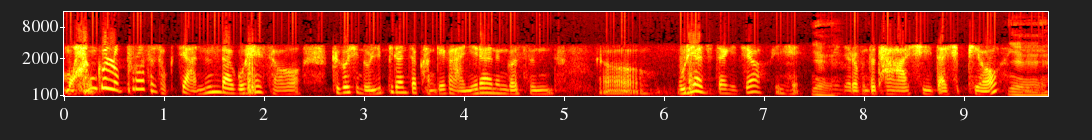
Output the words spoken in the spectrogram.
뭐 한글로 풀어서 적지 않는다고 해서 그것이 논리 필연적 관계가 아니라는 것은 어, 무리한 주장이죠. 예. 예. 여러분도 다 아시다시피요. 예,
